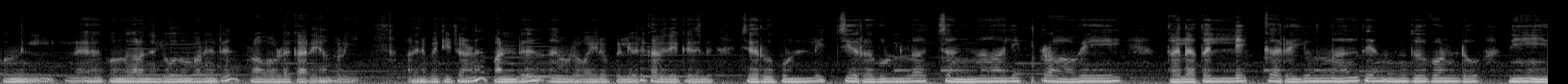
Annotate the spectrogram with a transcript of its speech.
കൊന്നില്ല കൊന്നു കളഞ്ഞല്ലോ എന്നും പറഞ്ഞിട്ട് പ്രാവ് അവിടെ കരയാൻ തുടങ്ങി. അതിനെ പറ്റിയിട്ടാണ് പണ്ട് നമ്മുടെ വൈരപ്പള്ളി ഒരു കവിതയൊക്കെ എഴുതിയിട്ടുണ്ട്. ചെറുപുള്ളി ചിറകുള്ള ചങ്ങാലിപ്രാവേ തല തല്ലിക്കരയുന്നതെന്തുകൊണ്ടോ നീ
